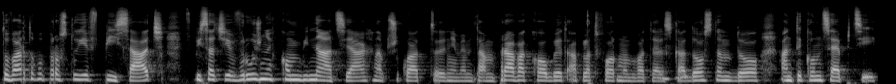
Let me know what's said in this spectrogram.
to warto po prostu je wpisać, wpisać je w różnych kombinacjach, na przykład, nie wiem, tam prawa kobiet, a Platforma Obywatelska, dostęp do antykoncepcji,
